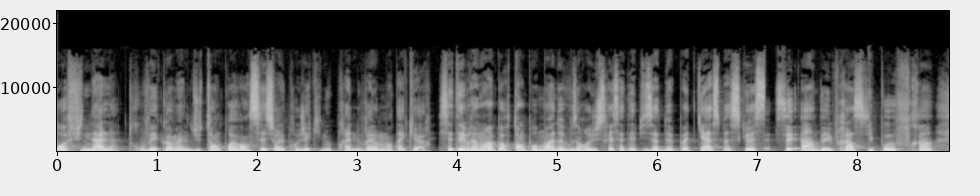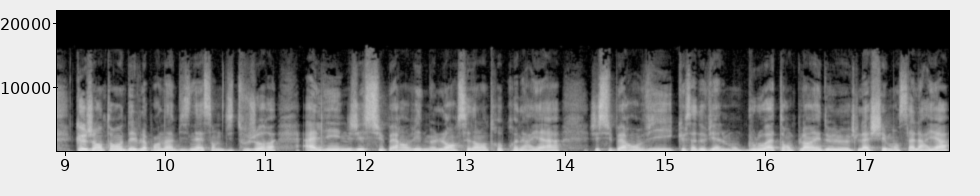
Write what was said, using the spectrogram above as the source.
au final trouver quand même du temps pour avancer sur les projets qui nous prennent vraiment à cœur. C'était vraiment important pour moi de vous enregistrer cet épisode de podcast parce que c'est un des principaux freins que j'entends au développement d'un business. On me dit toujours Aline, j'ai super envie de me lancer dans l'entrepreneuriat, j'ai super envie que ça devienne mon boulot à temps plein et de lâcher mon salariat,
